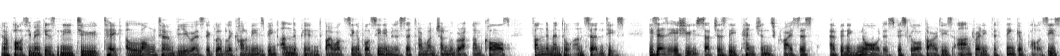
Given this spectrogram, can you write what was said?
Now, policymakers need to take a long-term view as the global economy is being underpinned by what Singapore Senior Minister Tharman Shanmugaratnam calls fundamental uncertainties. He says issues such as the pensions crisis have been ignored as fiscal authorities aren't ready to think of policies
